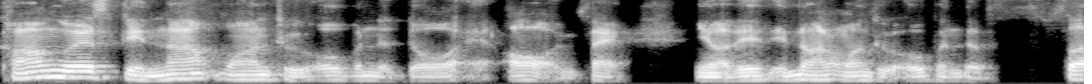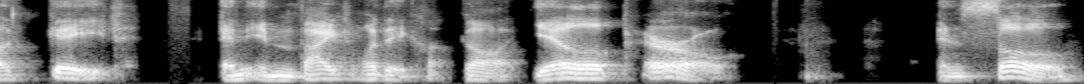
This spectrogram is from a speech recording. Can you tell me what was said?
Congress did not want to open the door at all. In fact, you know, they did not want to open the floodgate and invite what they call yellow peril. And so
